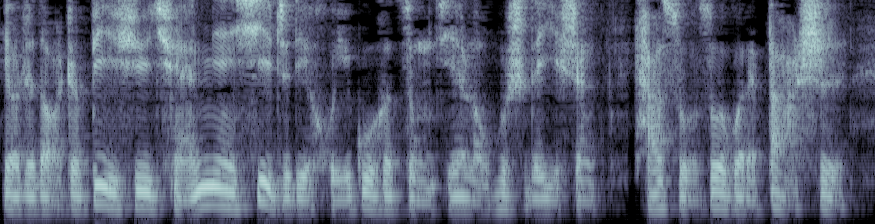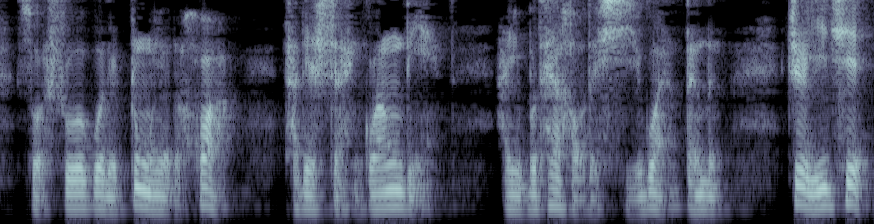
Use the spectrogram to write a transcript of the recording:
要知道，这必须全面细致地回顾和总结老布什的一生，他所做过的大事，所说过的重要的话，他的闪光点，还有不太好的习惯等等。这一切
